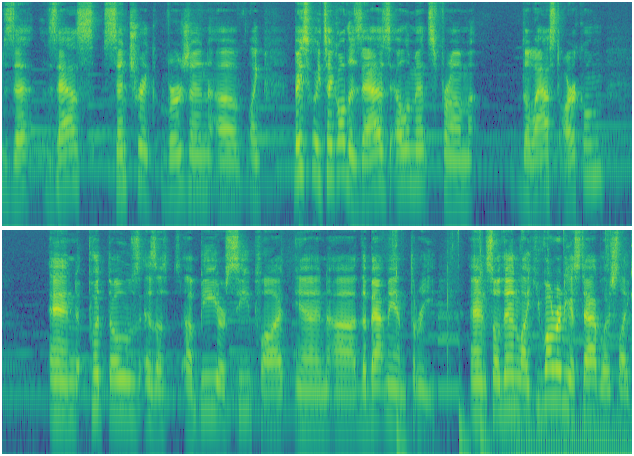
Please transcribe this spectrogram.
Zsasz centric version of like basically take all the Zsasz elements from the last Arkham and put those as a, a B or C plot in uh, the Batman 3. And so then, like, you've already established, like,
